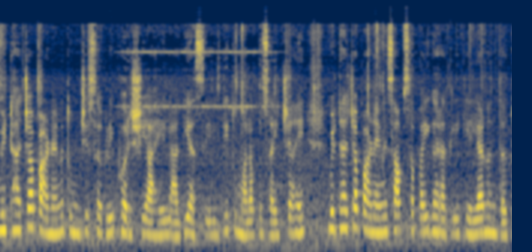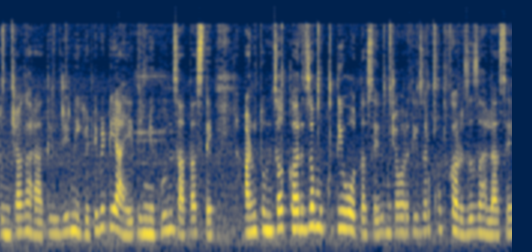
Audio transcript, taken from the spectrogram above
मिठाच्या पाण्यानं तुमची सगळी फरशी आहे लादी असेल ती तुम्हाला पुसायची आहे. मिठाच्या पाण्याने साफसफाई घरातली केल्यानंतर तुमच्या घरातील जी निगेटिव्हिटी आहे ती निघून जात असते. आणि तुमचं कर्जमुक्ती होत असते तुमच्यावरती जर खूप कर्ज झालं असेल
